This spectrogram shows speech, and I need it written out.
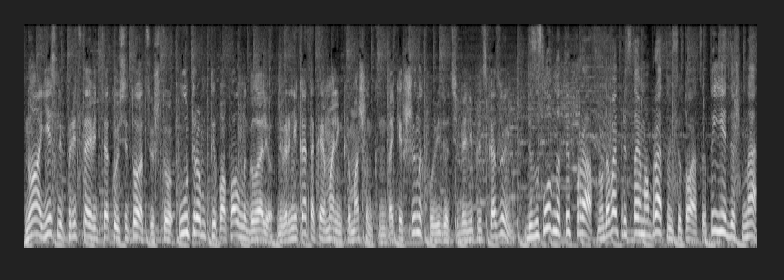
Ну а если представить такую ситуацию, что утром ты попал на гололед, наверняка такая маленькая машинка на таких шинах поведет себя непредсказуемо. Безусловно, ты прав, но давай представим обратную ситуацию. Ты едешь на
